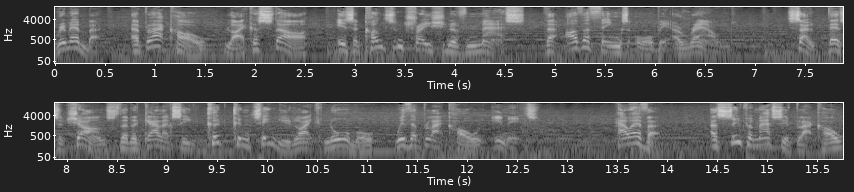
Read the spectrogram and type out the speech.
Remember, a black hole, like a star, is a concentration of mass that other things orbit around. So there's a chance that a galaxy could continue like normal with a black hole in it. However, a supermassive black hole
